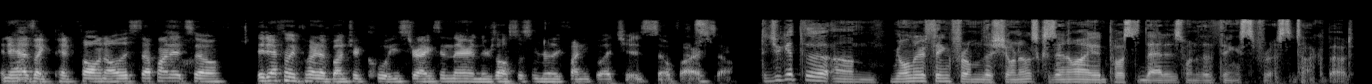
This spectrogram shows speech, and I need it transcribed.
it has like Pitfall and all this stuff on it. So they definitely put in a bunch of cool Easter eggs in there, and there's also some really funny glitches so far. So Did you get the um, Mjolnir thing from the show notes? Because I know I had posted that as one of the things for us to talk about.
